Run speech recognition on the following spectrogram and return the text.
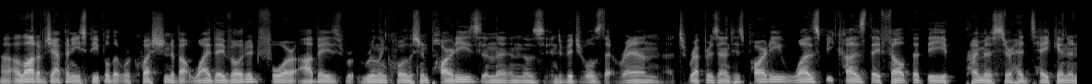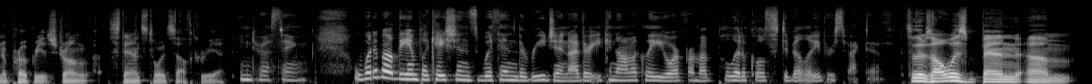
uh, a lot of Japanese people that were questioned about why they voted for Abe's r- ruling coalition parties and, the, and, those individuals that ran uh, to represent his party was because they felt that the prime minister had taken an appropriate, strong stance towards South Korea. Interesting. What about the implications within the region, either economically or from a political stability perspective? So there's always been um,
